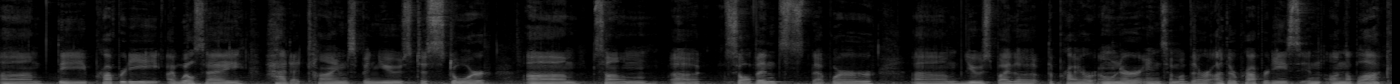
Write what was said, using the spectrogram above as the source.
Um, the property, I will say, had at times been used to store um, some uh, solvents that were um, used by the, the prior owner in some of their other properties in, on the block.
